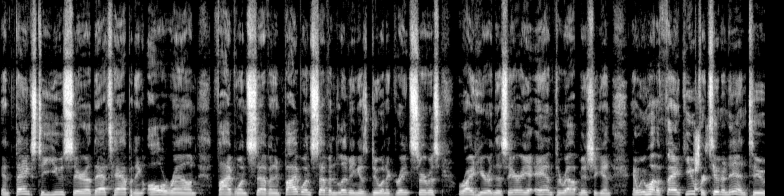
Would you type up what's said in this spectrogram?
And thanks to you, Sarah, that's happening all around 517. And 517 Living is doing a great service right here in this area and throughout Michigan. And we want to thank you Thank for you. tuning in to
